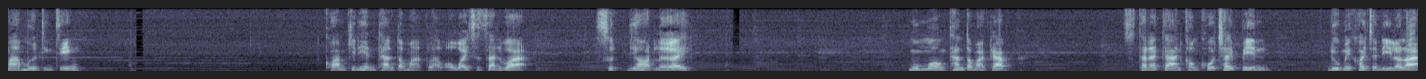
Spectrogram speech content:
ม้ามืดจริงๆ ความคิดเห็นท่านต่อมากล่าวเอาไว้สั้นๆว่า สุดยอดเลย มุมมองท่านต่อมาครับ สถานการณ์ของโค้ชชัยปิน ดูไม่ค่อยจะดีแล้วล่ะ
